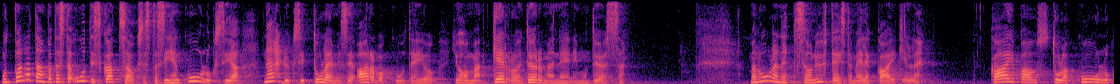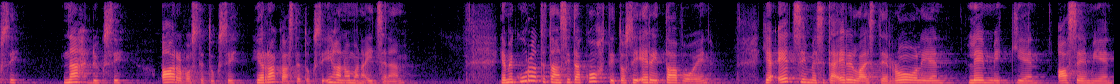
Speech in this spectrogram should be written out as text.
Mutta palataanpa tästä uutiskatsauksesta siihen kuulluksi ja nähdyksi tulemisen arvokkuuteen, johon mä kerroin törmänneeni mun työssä. Mä luulen, että se on yhteistä meille kaikille. Kaipaus tulla kuulluksi, nähdyksi, arvostetuksi ja rakastetuksi ihan omana itsenään. Ja me kurotetaan sitä kohti tosi eri tavoin ja etsimme sitä erilaisten roolien, lemmikkien, asemien,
